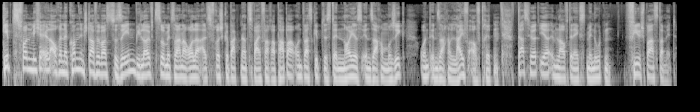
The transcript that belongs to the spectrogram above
Gibt's von Michael auch in der kommenden Staffel was zu sehen? Wie läuft's so mit seiner Rolle als frisch gebackener zweifacher Papa? Und was gibt es denn Neues in Sachen Musik und in Sachen Live-Auftritten? Das hört ihr im Laufe der nächsten Minuten. Viel Spaß damit.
